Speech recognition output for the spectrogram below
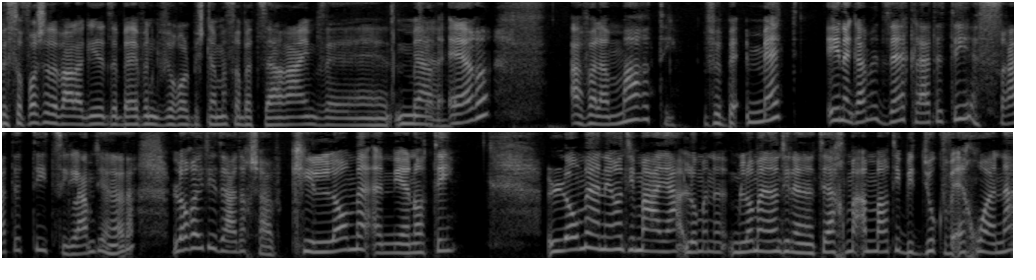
בסופו של דבר להגיד את זה באבן גבירול ב-12 בצהריים זה מערער, אבל אמרתי, ובאמת, הנה גם את זה הקלטתי, הסרטתי, צילמתי, אני לא יודעת, לא ראיתי את זה עד עכשיו, כי לא מעניין אותי. לא מעניין אותי מה היה, לא, לא מעניין אותי לנתח מה אמרתי בדיוק ואיך הוא ענה.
